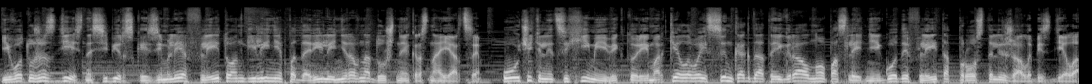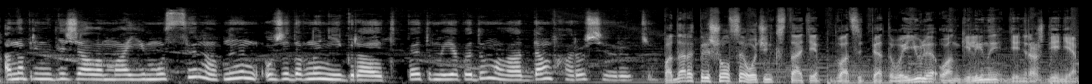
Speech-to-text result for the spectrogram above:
И вот уже здесь, на сибирской земле, флейту Ангелине подарили неравнодушные красноярцы. У учительницы химии Виктории Маркеловой сын когда-то играл, но последние годы флейта просто лежала без дела. Она принадлежала моему сыну, но он уже давно не играет, поэтому я подумала, отдам в хорошие руки. Подарок пришелся очень кстати. 25 июля у Ангелины день рождения.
